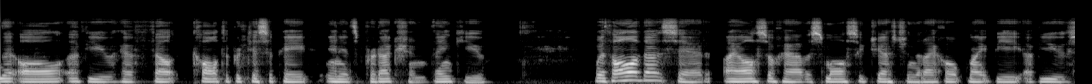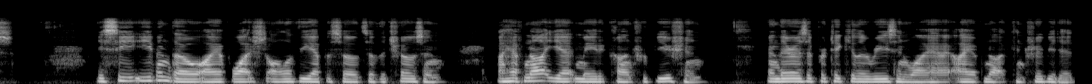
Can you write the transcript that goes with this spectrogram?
that all of you have felt called to participate in its production. Thank you. With all of that said, I also have a small suggestion that I hope might be of use. You see, even though I have watched all of the episodes of The Chosen, I have not yet made a contribution, and there is a particular reason why I, have not contributed.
